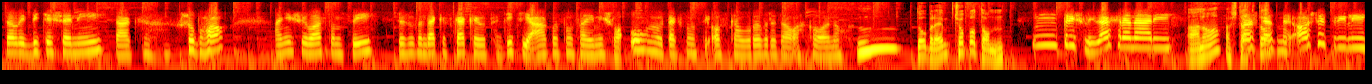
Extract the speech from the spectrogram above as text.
celý vytešení, tak šup ho a nevšimla som si, že sú tam také skakajúce deti a ako som sa im išla uhnúť, tak som si o skalu rozrezala koleno. Mm, dobre, čo potom? Mm, prišli záchranári, Áno, až takto? troška sme ošetrili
